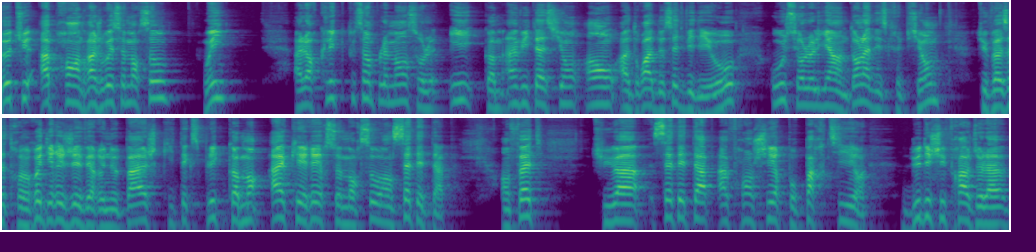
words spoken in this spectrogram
Veux-tu apprendre à jouer ce morceau? Oui? Alors clique tout simplement sur le i comme invitation en haut à droite de cette vidéo ou sur le lien dans la description. Tu vas être redirigé vers une page qui t'explique comment acquérir ce morceau en 7 étapes. En fait, tu as 7 étapes à franchir pour partir du déchiffrage de la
